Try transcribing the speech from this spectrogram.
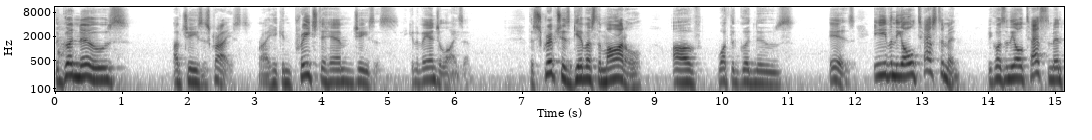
the good news of Jesus Christ, right? He can preach to him Jesus. He can evangelize him. The scriptures give us the model of what the good news is. Even the Old Testament, because in the Old Testament,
